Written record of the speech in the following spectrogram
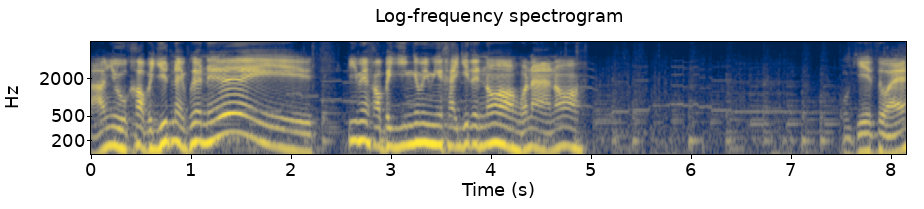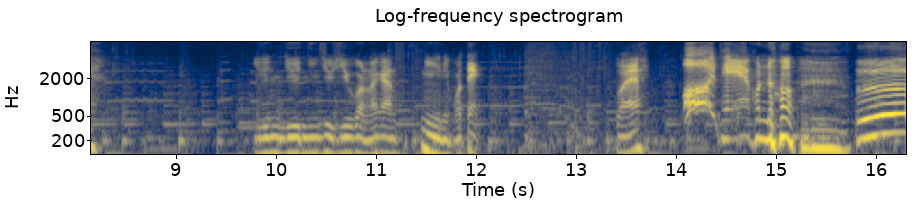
ตามอยู่เข้าไปยึดหน่อยเพื่อนเอ้ย พี่ไม่เข้าไปยิงก็ไม่มีใครยึดเลยเนอหัวหน้าเนอโอเคสวย ยืนยืนยิงชิวๆก่อนแล้วกัน นี่นี่หัวแตกสวยโอ้ยแพ้คนดูเออ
